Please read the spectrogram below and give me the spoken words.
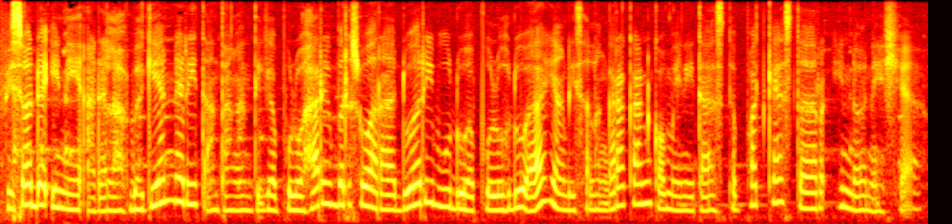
Episode ini adalah bagian dari tantangan 30 hari bersuara 2022 yang diselenggarakan komunitas The Podcaster Indonesia.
